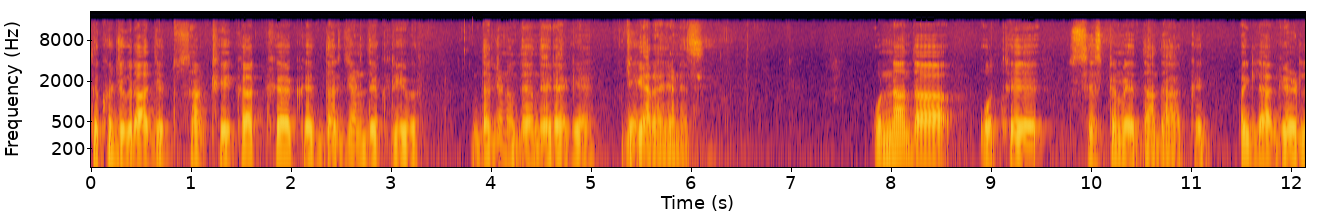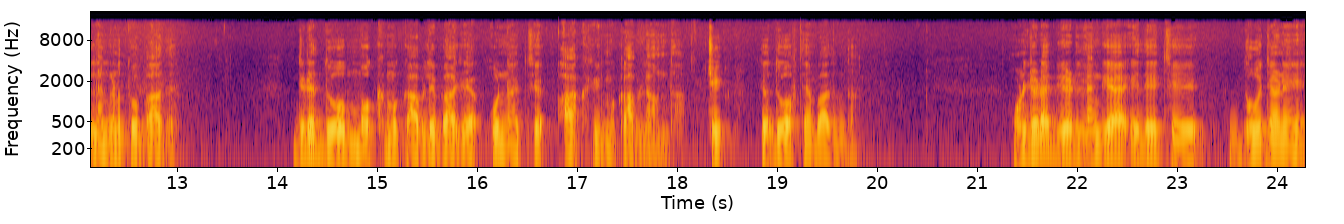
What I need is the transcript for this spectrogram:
ਦੇਖੋ ਜੁਗਰਾਜ ਜੀ ਤੁਸੀਂ ਠੀਕ ਆਖਿਆ ਕਿ ਦਰਜਨ ਦੇ ਕਰੀਬ ਦਰਜਨ ਹੁੰਦੇ ਹੁੰਦੇ ਰਹਿ ਗਏ ਆ, ਜੀ। 11 ਜਣੇ ਸੀ। ਉਹਨਾਂ ਦਾ ਉੱਥੇ ਸਿਸਟਮ ਇਦਾਂ ਦਾ ਕਿ ਪਹਿਲਾ ਗੇੜ ਲੰਘਣ ਤੋਂ ਬਾਅਦ ਜਿਹੜੇ ਦੋ ਮੁੱਖ ਮੁਕਾਬਲੇਬਾਜ਼ ਆ ਉਹਨਾਂ 'ਚ ਆਖਰੀ ਮੁਕਾਬਲਾ ਹੁੰਦਾ। ਜੀ। ਜੋ ਦੋ ਹਫ਼ਤਿਆਂ ਬਾਅਦ ਹੁੰਦਾ। ਹੁਣ ਜਿਹੜਾ ਗੇੜ ਲੰਘਿਆ ਇਹਦੇ 'ਚ ਦੋ ਜਣੇ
